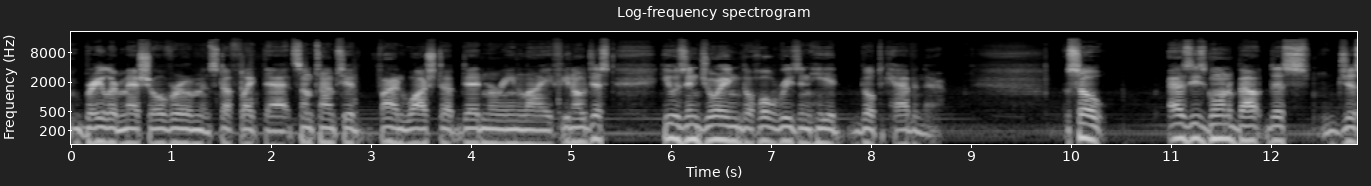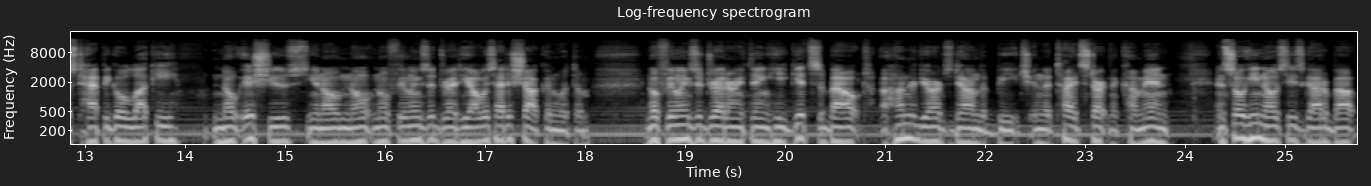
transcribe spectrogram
brailer mesh over them and stuff like that. Sometimes he'd find washed up dead marine life you know just he was enjoying the whole reason he had built a cabin there. So as he's going about this just happy-go-lucky no issues you know no no feelings of dread he always had a shotgun with him no feelings of dread or anything. He gets about 100 yards down the beach and the tide's starting to come in. And so he knows he's got about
